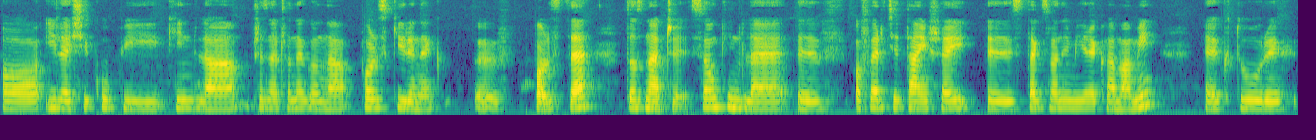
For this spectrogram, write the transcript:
o ile się kupi Kindla przeznaczonego na polski rynek y, w Polsce, to znaczy są Kindle w ofercie tańszej z tak zwanymi reklamami, których y,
